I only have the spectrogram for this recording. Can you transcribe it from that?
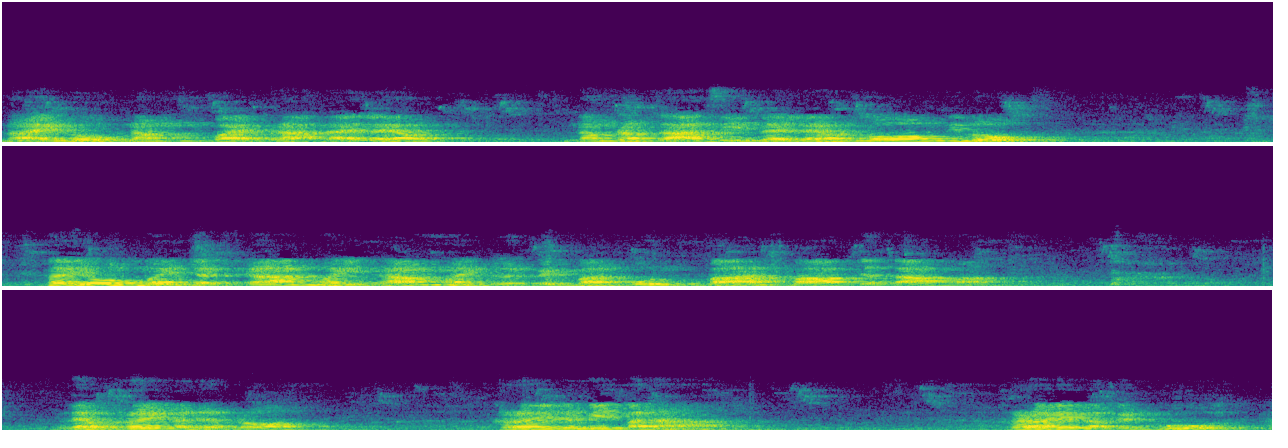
ไหนลูกนำไหว้พระได้แล้วนำรักษาศีลได้แล้วลองที่ลูก ถ้าโยมไม่จัดการไม่ทำให้เกิดเป็นบ้านบุญบ้านบาปจะตามมา แล้วใครก็เดือดร้อน ใครจะมีปัญหา ใครเราเป็นผู้ท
